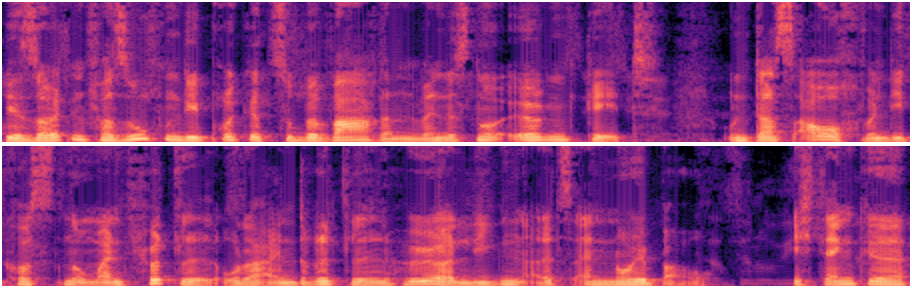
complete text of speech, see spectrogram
wir sollten versuchen, die Brücke zu bewahren, wenn es nur irgend geht. Und das auch, wenn die Kosten um ein Viertel oder ein Drittel höher liegen als ein Neubau. Ich denke,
